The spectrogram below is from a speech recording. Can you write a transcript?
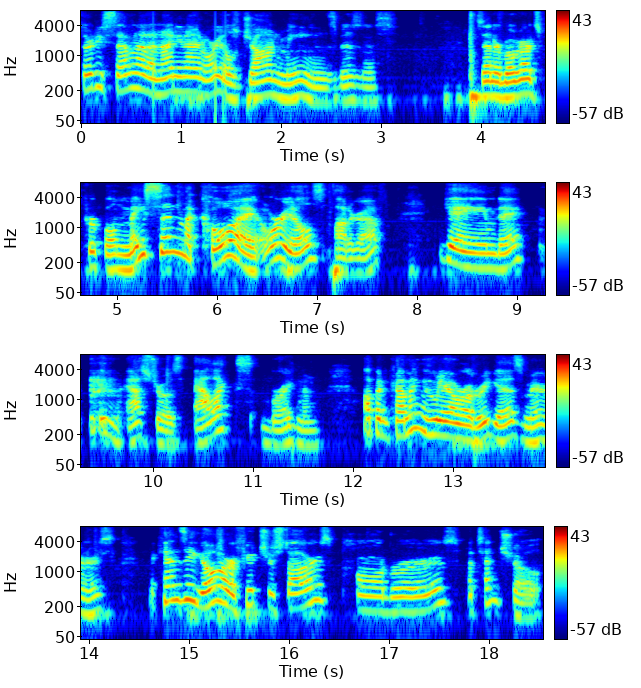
37 out of 99 Orioles, John Means business. Xander Bogaerts, purple. Mason McCoy, Orioles, autograph. Game day. Astros, Alex Bregman. Up and coming, Julio Rodriguez, Mariners. Mackenzie Gore, Future Stars, Padres. Potential,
